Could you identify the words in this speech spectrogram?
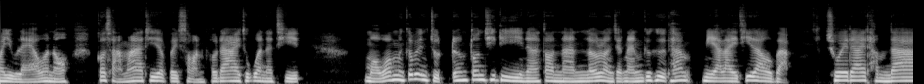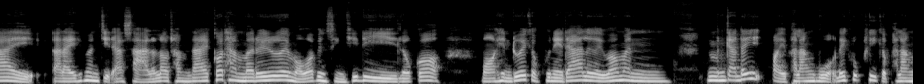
มาอยู่แล้วเนาะก็สามารถที่จะไปสอนเขาได้ทุกวันอาทิตย์ หมอว่ามันก็เป็นจุดเริ่มต้นที่ดีนะ ตอนนั้นแล้วหลังจากนั้นก็คือถ้ามีอะไรที่เราแบบ ช่วยได้ทำได้อะไรที่มันจิตอาสาแล้วเราทำได้ก็ทำมาเรื่อยๆหมอว่าเป็นสิ่งที่ดี แล้วก็หมอเห็นด้วยกับคุณเอด้าเลยว่ามันมันการได้ปล่อยพลังบวกได้คลุกคลีกับพลัง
